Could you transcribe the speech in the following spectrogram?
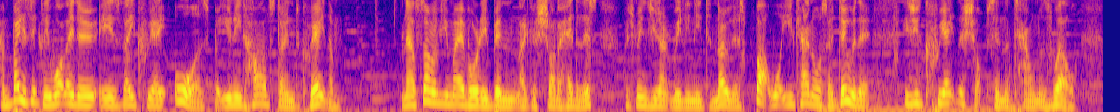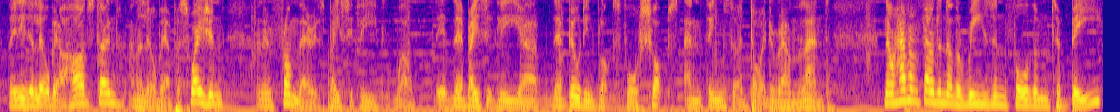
And basically what they do is they create ores, but you need hardstone to create them. Now, some of you may have already been like a shot ahead of this, which means you don't really need to know this, but what you can also do with it is you create the shops in the town as well. They need a little bit of hardstone and a little bit of persuasion, and then from there it's basically, well, it, they're basically, uh, they're building blocks for shops and things that are dotted around the land. Now, I haven't found another reason for them to be,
